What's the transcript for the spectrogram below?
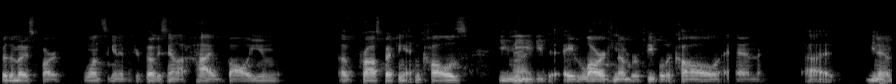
for the most part, once again, if you're focusing on a high volume of prospecting and calls, you need right. a large number of people to call. And, uh, you know,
